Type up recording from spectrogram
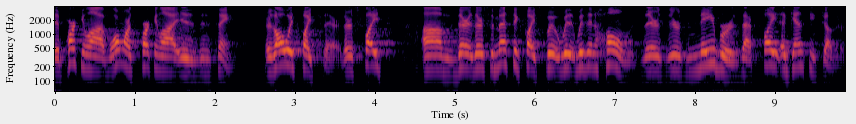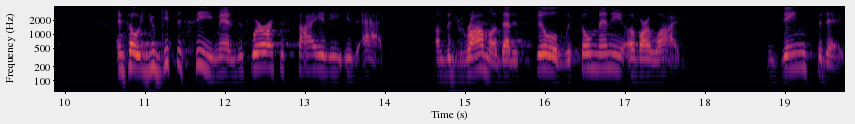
uh, parking lot, Walmart's parking lot is insane. There's always fights there. There's fights. Um, there, there's domestic fights but within homes. There's, there's neighbors that fight against each other. And so you get to see, man, just where our society is at, um, the drama that is filled with so many of our lives. And James today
